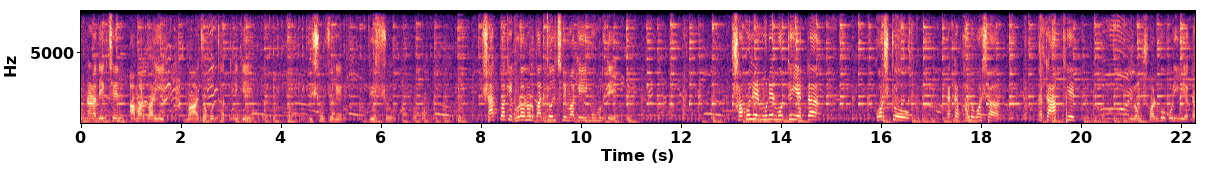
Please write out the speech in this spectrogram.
আপনারা দেখছেন, আমার বাড়ির মা জগদ্ধাত্রীকে বিসর্জনের দৃশ্য। সাত পাকে ঘোরানোর কাজ চলছে মাকে এই মুহূর্তে। সকলের মনের মধ্যেই একটা কষ্ট, একটা ভালোবাসা, একটা আক্ষেপ এবং সর্বোপরি একটা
